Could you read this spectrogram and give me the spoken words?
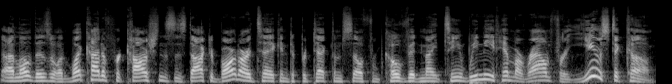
I love this one. What kind of precautions is Dr. Barnard taking to protect himself from COVID nineteen? We need him around for years to come.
